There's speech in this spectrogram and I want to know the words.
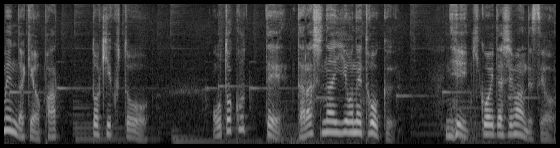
面だけをパッと聞くと男ってだらしないよねトークに聞こえてしまうんですよ。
